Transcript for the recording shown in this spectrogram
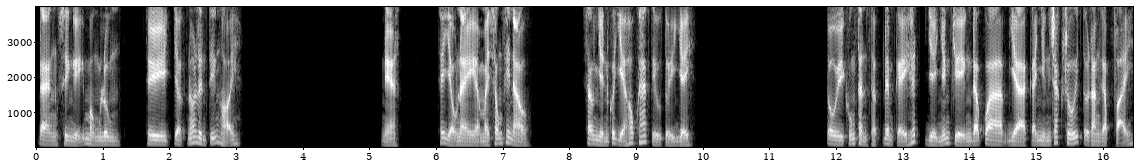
Đang suy nghĩ mông lung, thì chợt nó lên tiếng hỏi. Nè, thế dạo này mày sống thế nào? Sao nhìn có vẻ hốc hác tiều tụy vậy? Tôi cũng thành thật đem kể hết về những chuyện đã qua và cả những rắc rối tôi đang gặp phải.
